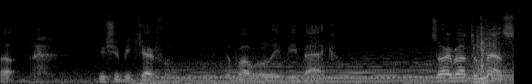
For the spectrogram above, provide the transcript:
Well, you should be careful. He'll probably be back. Sorry about the mess.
